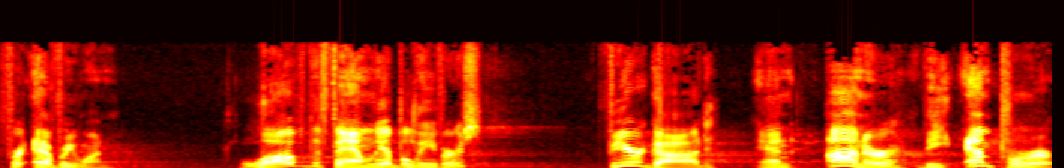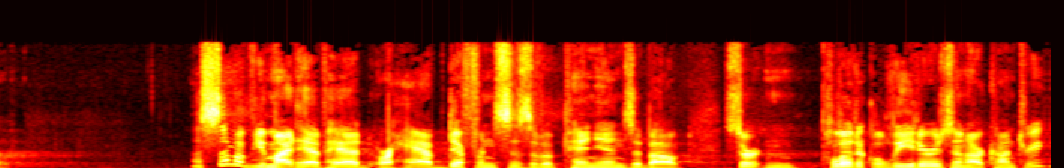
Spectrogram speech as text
for everyone. Love the family of believers, fear God, and honor the emperor. Now, some of you might have had or have differences of opinions about certain political leaders in our country.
